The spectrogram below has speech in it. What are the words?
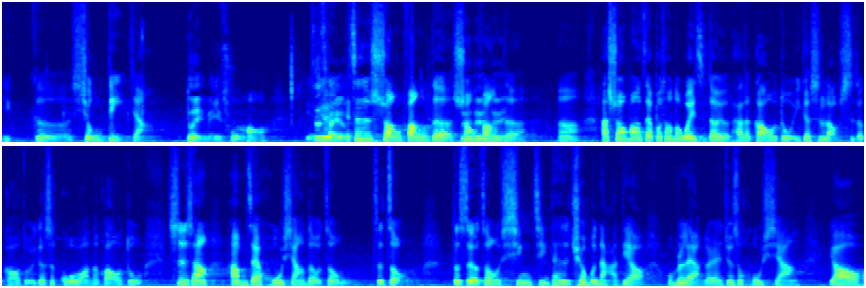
一个兄弟这样。对，没错。哦，这才有这是双方的，双方的，嗯，他双方在不同的位置都有他的高度，一个是老师的高度，一个是国王的高度。事实上，他们在互相都有这种这种，都是有这种心境，但是全部拿掉，我们两个人就是互相要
